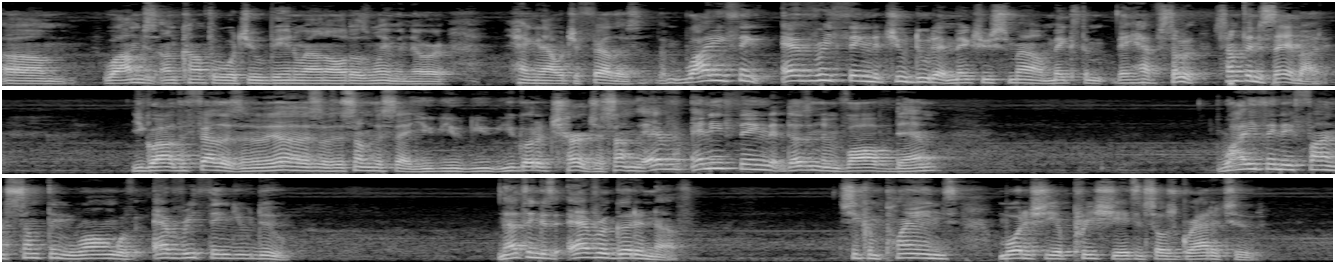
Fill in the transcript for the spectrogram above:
um, well, I'm just uncomfortable with you being around all those women or hanging out with your fellas. Why do you think everything that you do that makes you smile makes them, they have some, something to say about it? You go out with the fellas and there's something to say. You, you, you, you go to church or something. Every, anything that doesn't involve them why do you think they find something wrong with everything you do? Nothing is ever good enough. She complains more than she appreciates and shows gratitude.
